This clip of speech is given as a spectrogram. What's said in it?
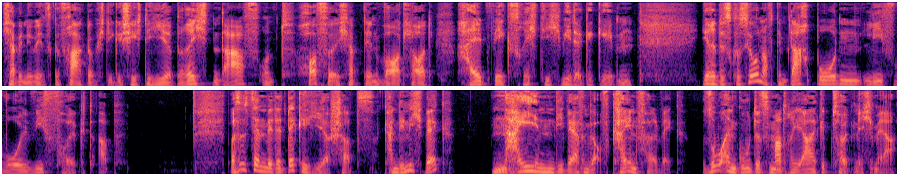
Ich habe ihn übrigens gefragt, ob ich die Geschichte hier berichten darf und hoffe, ich habe den Wortlaut halbwegs richtig wiedergegeben. Ihre Diskussion auf dem Dachboden lief wohl wie folgt ab. Was ist denn mit der Decke hier, Schatz? Kann die nicht weg? Nein, die werfen wir auf keinen Fall weg. So ein gutes Material gibt's heute nicht mehr.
